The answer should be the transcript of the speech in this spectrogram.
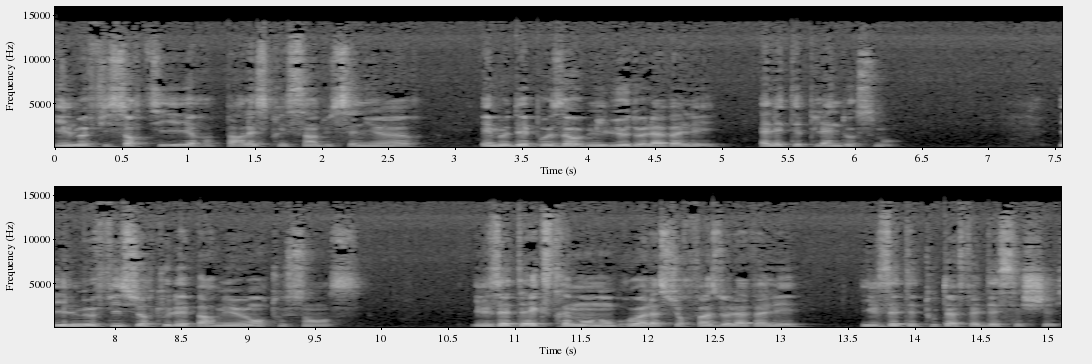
Il me fit sortir par l'Esprit Saint du Seigneur et me déposa au milieu de la vallée, elle était pleine d'ossements. Il me fit circuler parmi eux en tous sens. Ils étaient extrêmement nombreux à la surface de la vallée, ils étaient tout à fait desséchés.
